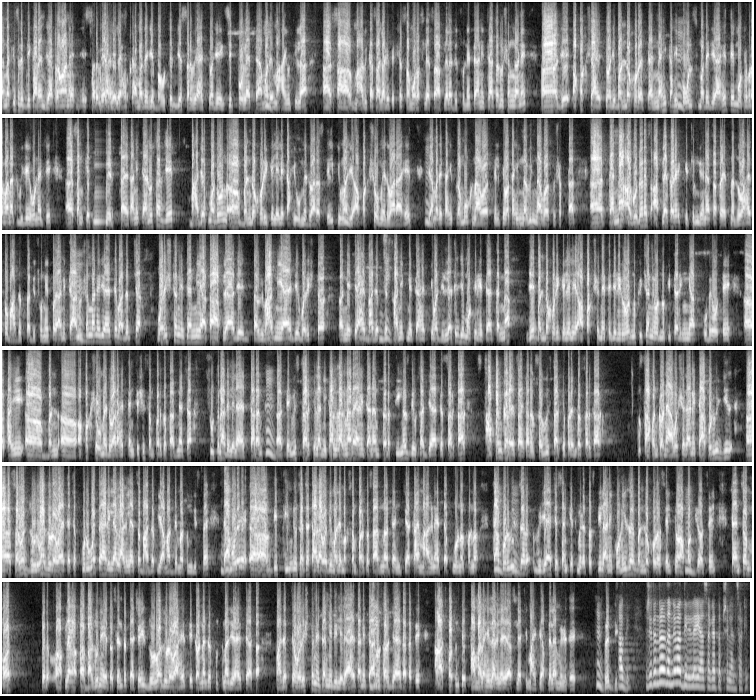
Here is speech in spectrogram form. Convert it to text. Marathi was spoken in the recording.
नक्कीच रिद्धी कारण ज्याप्रमाणे जे सर्वे आलेले आहेत त्यामध्ये जे बहुतेक जे सर्वे आहेत किंवा जे एक्झिट पोल आहेत त्यामध्ये महायुतीला महाविकास आघाडीपेक्षा समोर असल्याचं आपल्याला दिसून येते आणि त्याच अनुषंगाने जे अपक्ष आहेत किंवा जे बंडखोर आहेत त्यांनाही काही पोल्समध्ये जे आहे ते मोठ्या प्रमाणात विजयी होण्याचे संकेत मिळत आहेत आणि त्यानुसार जे भाजपमधून बंडखोरी केलेले काही उमेदवार असतील किंवा जे अपक्ष उमेदवार आहेत ज्यामध्ये काही प्रमुख नावं असतील किंवा काही नवीन नावं असू शकतात त्यांना अगोदरच आपल्याकडे खेचून घेण्याचा प्रयत्न जो आहे तो भाजपचा दिसून येतोय. आणि त्या अनुषंगाने जे आहे ते भाजपच्या वरिष्ठ नेत्यांनी आता आपल्या जे अ, विभागनिहाय जे वरिष्ठ नेते आहेत भाजपचे. स्थानिक नेते आहेत किंवा जिल्ह्यातील जे मोठे नेते आहेत त्यांना जे बंडखोरी केलेले अपक्ष नेते जे निवडणुकीच्या निवडणुकीच्या रिंगणात उभे होते काही बंड अपक्ष उमेदवार आहेत त्यांच्याशी संपर्क साधण्याच्या सूचना दिलेल्या आहेत कारण. तेवीस तारखेला निकाल लागणार आहे आणि त्यानंतर तीनच दिवसात जे आहे ते सरकार स्थापन करायचं आहे कारण सव्वीस तारखेपर्यंत सरकार स्थापन करणे आवश्यक आहे. आणि त्यापूर्वी जी सर्व जुळवा जुळव आहे त्याच्या पूर्वतयारीला लागल्याचं भाजप या माध्यमातून दिसतंय. त्यामुळे अगदी तीन दिवसाच्या कालावधीमध्ये मग संपर्क साधणं त्यांच्या काय मागण्या आहेत त्या पूर्ण करणं त्यापूर्वी जर विजयाचे संकेत मिळत असतील आणि कोणी जर बंडखोर असेल किंवा अपक्ष असेल त्यांचं मत जर आपल्या बाजूने येत असेल तर त्याच्याही जुळवा जुळव आहे ते करण्याच्या सूचना जे आहेत ते आता भाजपच्या वरिष्ठ नेत्यांनी दिलेल्या आहेत. आणि त्यानुसार जे आहेत आता ते आजपासून ते कामालाही लागले असल्याची माहिती आपल्याला मिळते. अगदी. जितेंद्र धन्यवाद दिलेल्या या सगळ्या तपशिलांसाठी.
